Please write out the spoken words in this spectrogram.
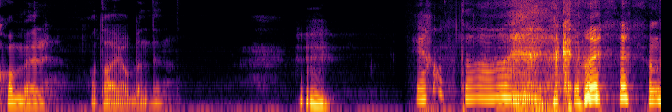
kommer og tar jobben din. Mm. Ja, da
